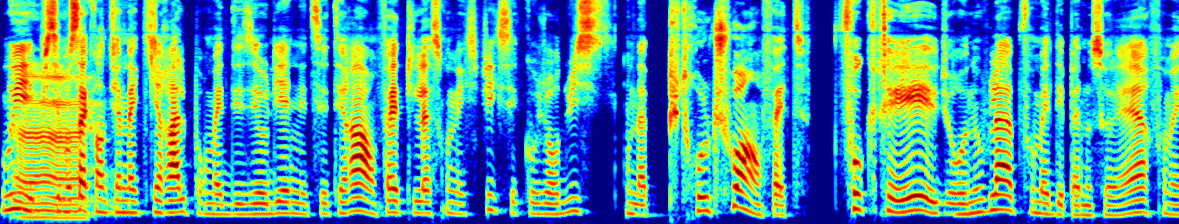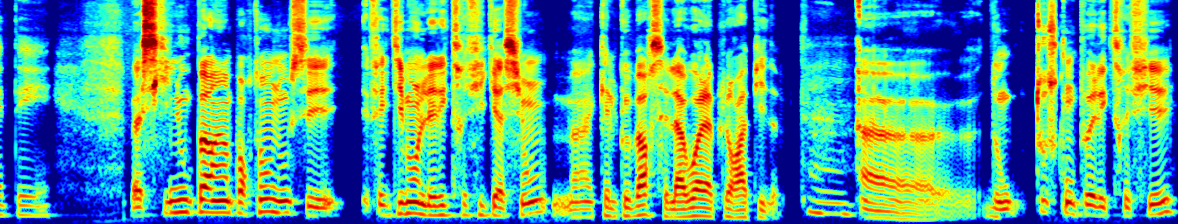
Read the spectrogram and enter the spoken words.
Oui, et puis c'est pour ça euh, quand il y en a qui râlent pour mettre des éoliennes, etc. En fait, là, ce qu'on explique, c'est qu'aujourd'hui, on n'a plus trop le choix, en fait faut créer du renouvelable, faut mettre des panneaux solaires, faut mettre des... Bah, ce qui nous paraît important, nous, c'est effectivement l'électrification. Bah, quelque part, c'est la voie la plus rapide. Hmm. Euh, donc, tout ce qu'on peut électrifier,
